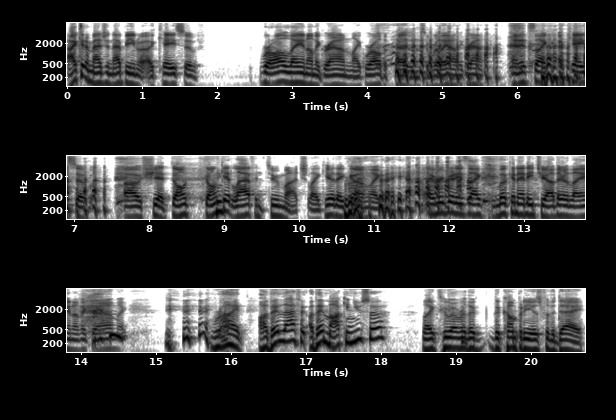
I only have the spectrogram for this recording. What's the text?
I can imagine that being a case of we're all laying on the ground, like we're all the peasants, and we're laying on the ground, and it's like a case of oh shit, don't don't get laughing too much. Like here they come, like everybody's like looking at each other, laying on the ground, like Right? Are they laughing? Are they mocking you, sir? Like whoever the the company is for the day.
